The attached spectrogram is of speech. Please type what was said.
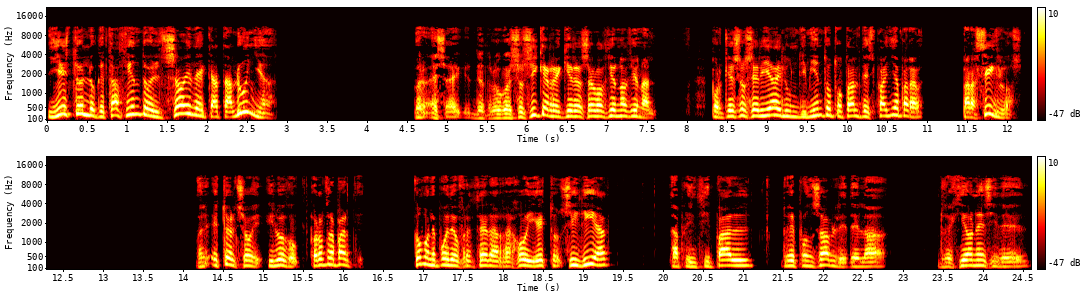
Y esto es lo que está haciendo el PSOE de Cataluña. Pero desde luego, eso sí que requiere salvación nacional, porque eso sería el hundimiento total de España para, para siglos. esto es el PSOE. Y luego, por otra parte, ¿cómo le puede ofrecer a Rajoy esto si Díaz, la principal responsable de las regiones y de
